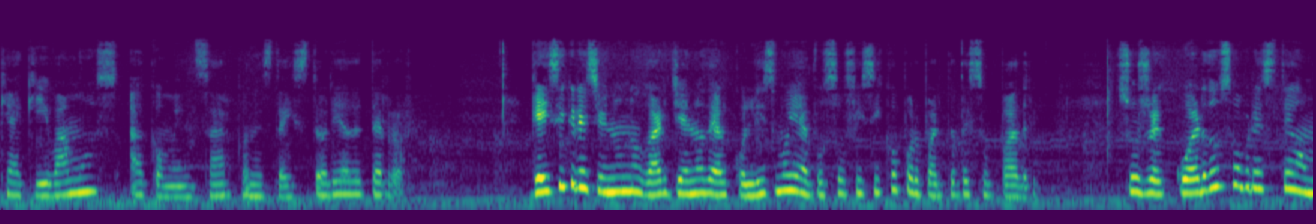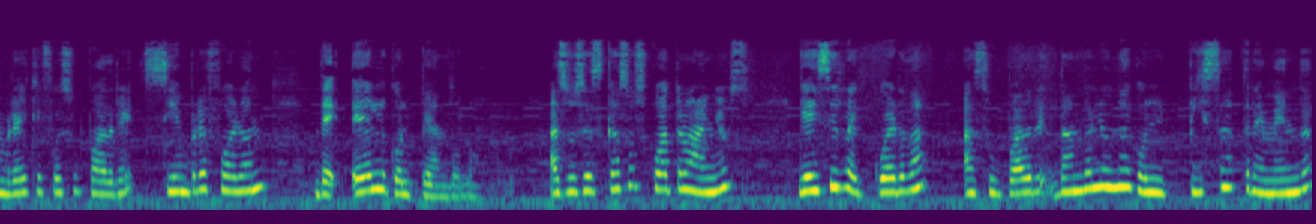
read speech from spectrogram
que aquí vamos a comenzar con esta historia de terror. Gacy creció en un hogar lleno de alcoholismo y abuso físico por parte de su padre. Sus recuerdos sobre este hombre que fue su padre siempre fueron de él golpeándolo. A sus escasos cuatro años, Gacy recuerda a su padre dándole una golpiza tremenda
